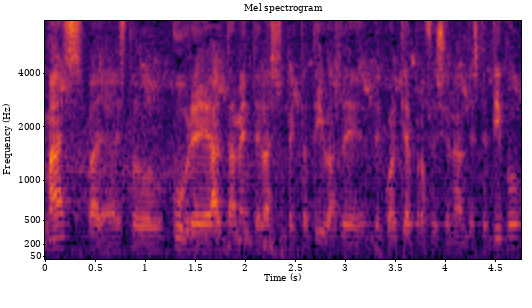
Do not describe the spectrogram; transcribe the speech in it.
más, vaya, esto cubre altamente las expectativas de, de cualquier profesional de este tipo.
